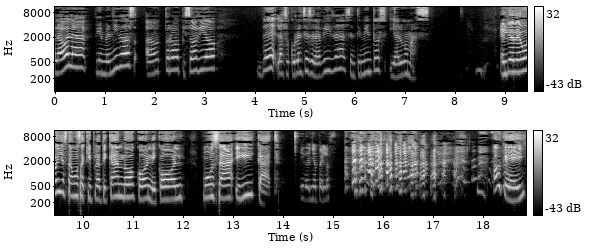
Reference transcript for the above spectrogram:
Hola, hola, bienvenidos a otro episodio de las ocurrencias de la vida, sentimientos y algo más. El día de hoy estamos aquí platicando con Nicole, Musa y Kat. Y Doña Pelos. Ok.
